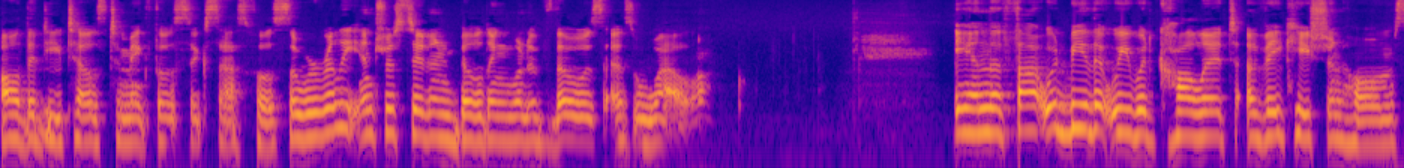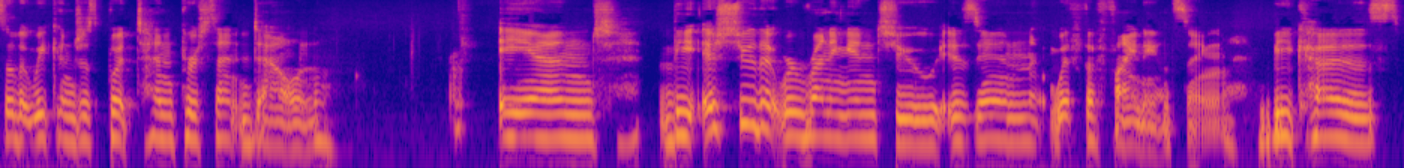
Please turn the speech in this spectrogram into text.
all the details to make those successful. So we're really interested in building one of those as well. And the thought would be that we would call it a vacation home so that we can just put 10% down. And the issue that we're running into is in with the financing because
